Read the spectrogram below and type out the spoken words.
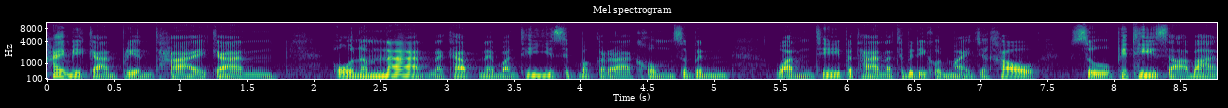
ให้มีการเปลี่ยนถ่ายการโอนอำนาจนะครับในวันที่ 20 มกราคม ซึ่งเป็นวันที่ประธานาธิบดีคนใหม่จะเข้าสู่พิธีสาบาน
